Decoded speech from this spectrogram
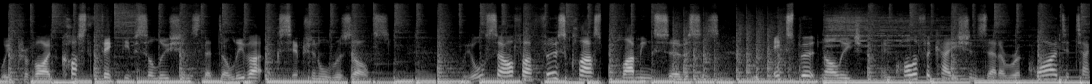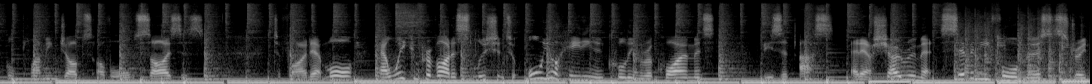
We provide cost effective solutions that deliver exceptional results. We also offer first class plumbing services with expert knowledge and qualifications that are required to tackle plumbing jobs of all sizes. To find out more how we can provide a solution to all your heating and cooling requirements, visit us at our showroom at 74 Mercer Street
